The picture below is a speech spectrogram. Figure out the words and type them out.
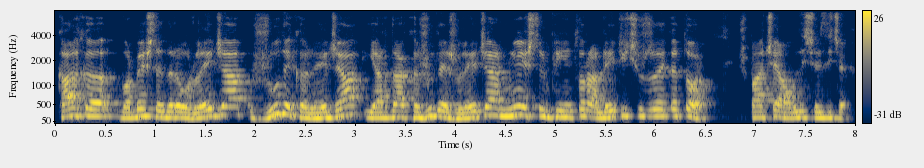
Calcă, vorbește de rău legea, judecă legea, iar dacă judeci legea, nu ești împlinitor al legii, ci judecător. Și pe aceea auziți ce zice.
